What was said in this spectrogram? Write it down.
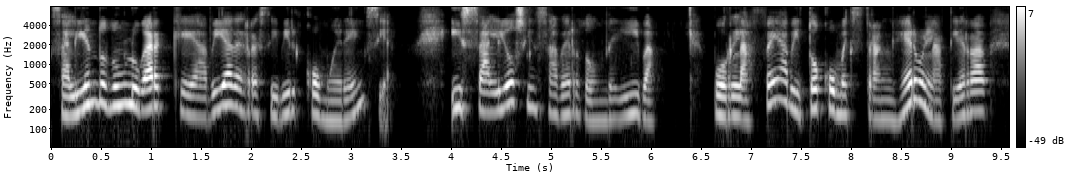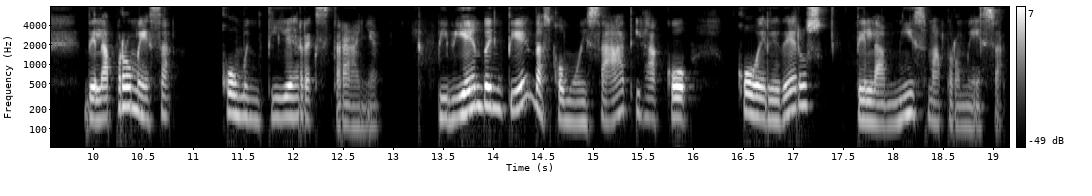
saliendo de un lugar que había de recibir como herencia, y salió sin saber dónde iba. Por la fe habitó como extranjero en la tierra de la promesa, como en tierra extraña, viviendo en tiendas como Isaac y Jacob, coherederos de la misma promesa.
